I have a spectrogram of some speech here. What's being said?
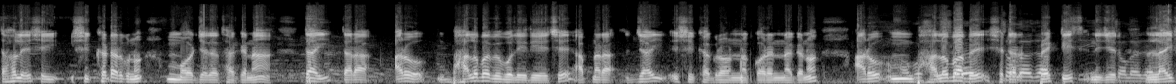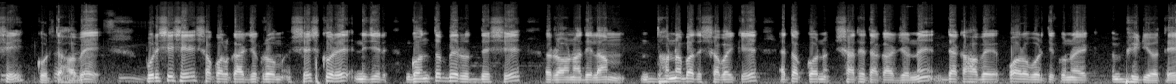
তাহলে সেই শিক্ষাটার কোনো মর্যাদা থাকে না। তাই তারা আরও ভালোভাবে বলিয়ে দিয়েছে আপনারা যাই শিক্ষা গ্রহণ না করেন না কেন আরও ভালোভাবে সেটার প্র্যাকটিস নিজের লাইফে করতে হবে। পরিশেষে সকল কার্যক্রম শেষ করে নিজের গন্তব্যের উদ্দেশ্যে রওনা দিলাম। ধন্যবাদ সবাইকে এতক্ষণ সাথে থাকার জন্যে। দেখা হবে পরবর্তী কোনো এক ভিডিওতে।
